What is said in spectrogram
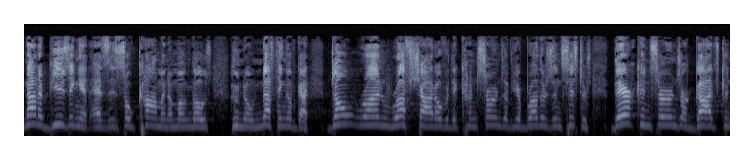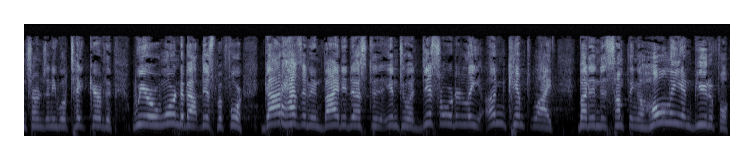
not abusing it as is so common among those who know nothing of God. Don't run roughshod over the concerns of your brothers and sisters. Their concerns are God's concerns, and He will take care of them. We were warned about this before. God hasn't invited us to, into a disorderly, unkempt life, but into something holy and beautiful,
